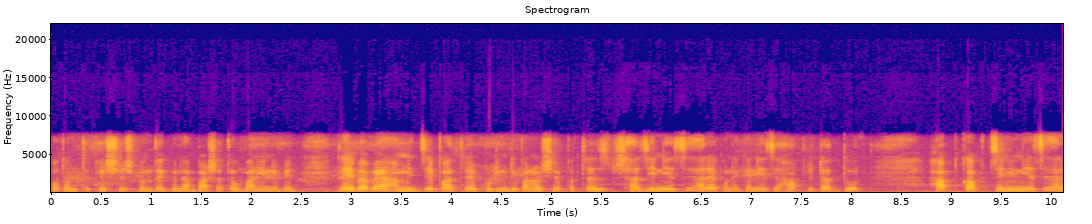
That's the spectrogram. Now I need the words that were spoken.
প্রথম থেকে শেষ পর্যন্ত দেখবেন আর বাসাতেও বানিয়ে নেবেন। তো এইভাবে আমি যে পাত্রে, পুডিংটি বানাবো সে পাত্রে সাজিয়ে নিয়েছি, আর এখন এখানে নিয়েছি হাফ লিটার দুধ। হাফ কাপ চিনি নিয়েছি আর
